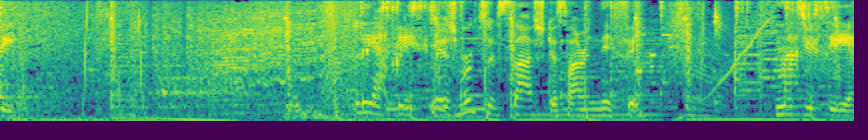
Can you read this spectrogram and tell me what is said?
L'actualité. Léa Strisky. Mais je veux que tu le saches que ça a un effet. Mathieu Cyr.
